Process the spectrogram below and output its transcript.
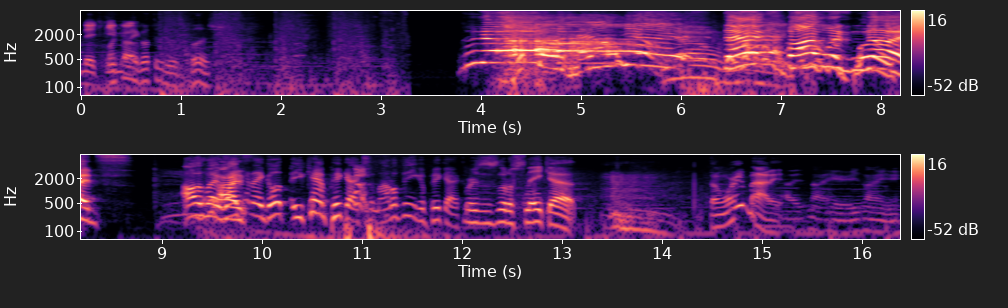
Nick, Why can't I go through this bush? Spot was nuts. I was like, why Guys. can't I go? You can't pickaxe him. I don't think you can pickaxe. Where's this little snake at? Don't worry about it. Nah, He's not here. He's not here.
